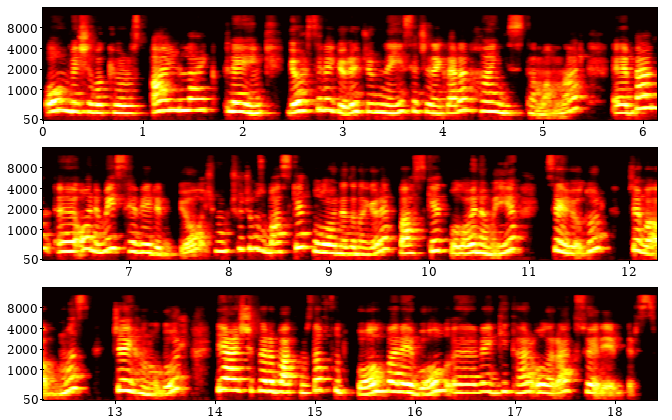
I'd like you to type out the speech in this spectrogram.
15'e bakıyoruz. I like playing. Görsele göre cümleyi seçeneklerden hangisi tamamlar? Ee, ben e, oynamayı severim diyor. Şimdi bu çocuğumuz basketbol oynadığına göre basketbol oynamayı seviyordur. Cevabımız Ceyhan olur. Diğer şıklara baktığımızda futbol, voleybol e, ve gitar olarak söyleyebiliriz.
